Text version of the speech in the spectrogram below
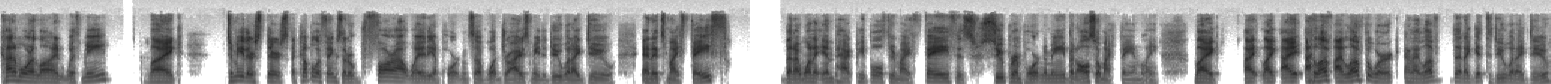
kind of more in line with me. Like to me, there's there's a couple of things that are far outweigh the importance of what drives me to do what I do, and it's my faith that I want to impact people through my faith is super important to me, but also my family. Like I like I I love I love the work and I love that I get to do what I do,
